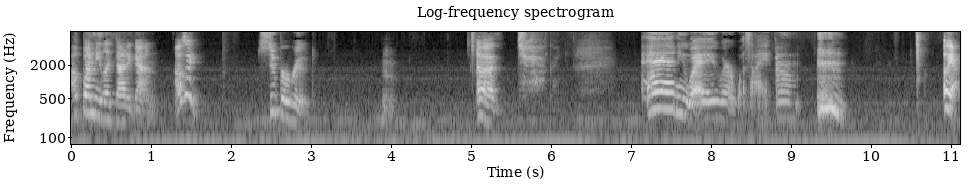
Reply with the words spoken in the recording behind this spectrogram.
up on me like that again. I was like super rude. Hmm. Uh anyway, where was I? Um Oh yeah.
